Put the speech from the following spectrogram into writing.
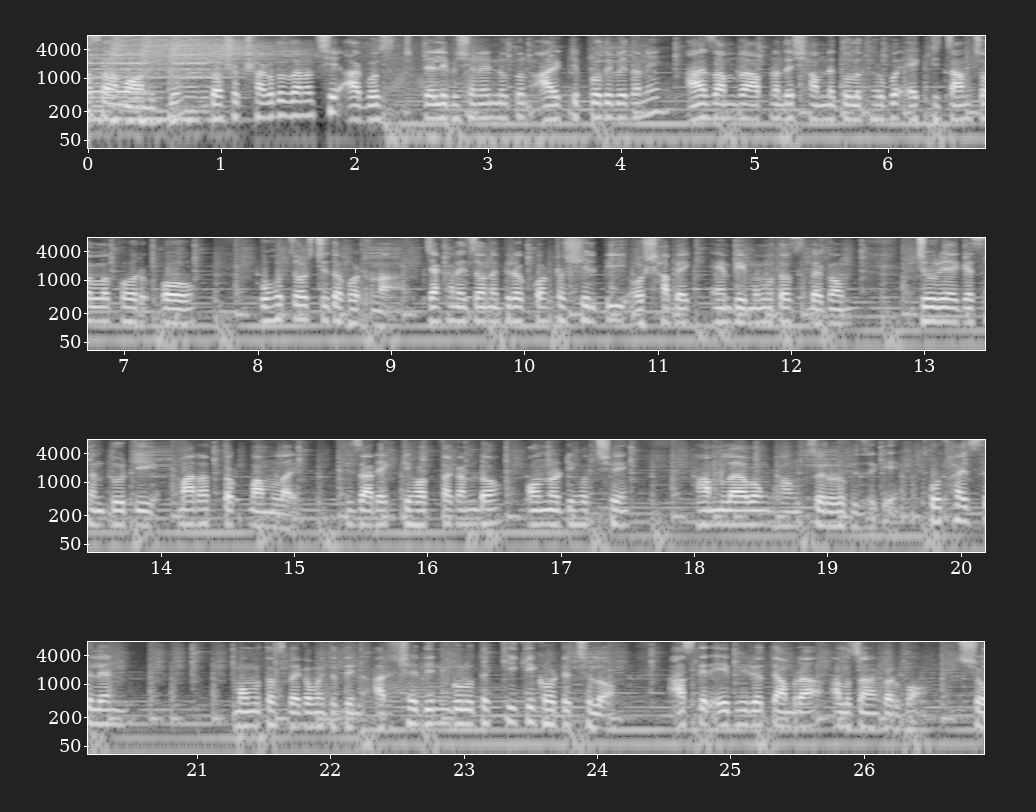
আসসালামু আলাইকুম। দর্শক, স্বাগত জানাচ্ছি আগস্ট টেলিভিশনের নতুন আরেকটি প্রতিবেদনে। আজ আমরা আপনাদের সামনে তুলে ধরব একটি চাঞ্চল্যকর ও বহুচর্চিত ঘটনা, যেখানে জনপ্রিয় কণ্ঠশিল্পী ও সাবেক এমপি মমতাজ বেগম জড়িয়ে গেছেন দুটি মারাত্মক মামলায়। যার একটি হত্যাকাণ্ড, অন্যটি হচ্ছে হামলা এবং ভাঙচুরের অভিযোগে। কোথায় ছিলেন মমতাজ বেগম দিন আর সেদিনগুলোতে কি কি ঘটেছিল? আজকের এই ভিডিওতে আমরা আলোচনা করব। সো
